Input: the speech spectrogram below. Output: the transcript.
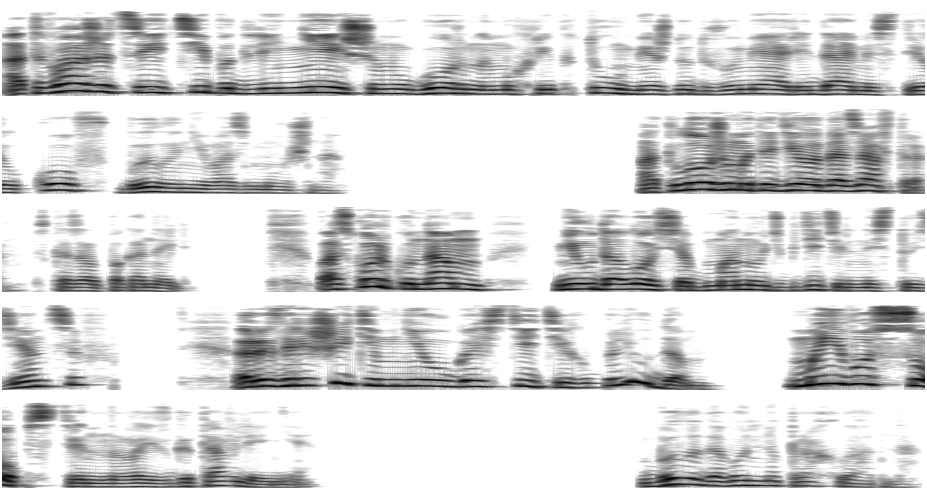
Отважиться идти по длиннейшему горному хребту между двумя рядами стрелков было невозможно. «Отложим это дело до завтра», — сказал Паганель. «Поскольку нам не удалось обмануть бдительность туземцев, разрешите мне угостить их блюдом моего собственного изготовления». Было довольно прохладно.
